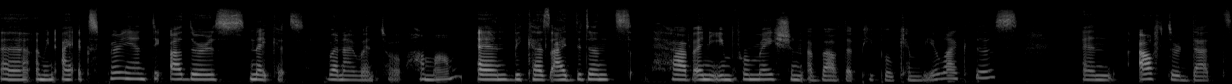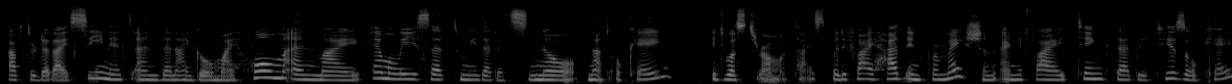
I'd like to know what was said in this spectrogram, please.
Uh, I mean, I experienced the others naked when I went to hammam, and because I didn't have any information about that people can be like this, and after that after that i seen it and then i go my home and my family said to me that it's no not okay. It was traumatized. But if i had information and if i think that it is okay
